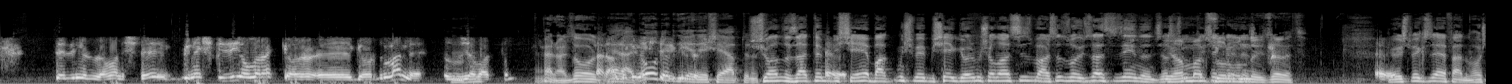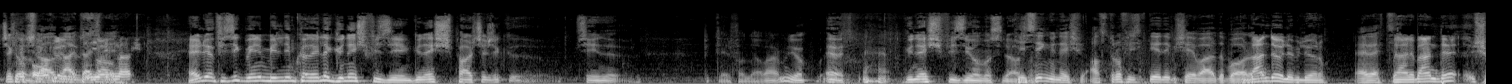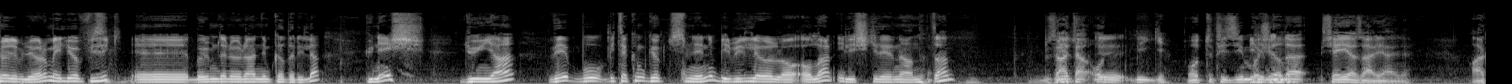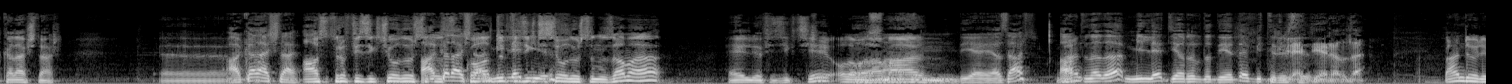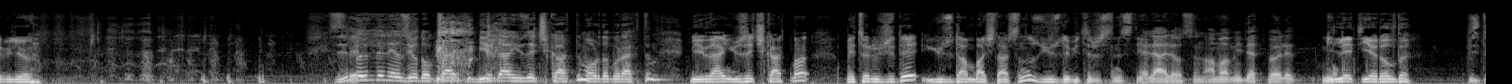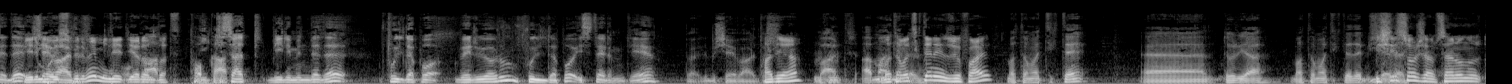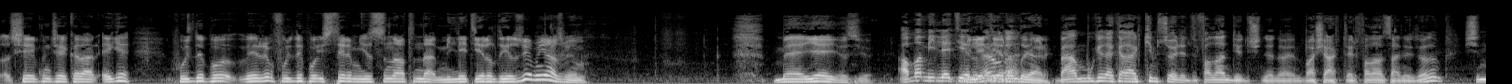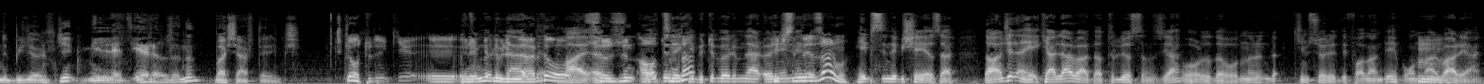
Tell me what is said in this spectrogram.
dediğiniz zaman işte güneş fiziği olarak gör- e, gördüm ben de. Hızlıca baktım. Herhalde orada. Herhalde. Herhalde odur diye ilgili. de şey yaptınız. Şu anda zaten bir şeye bakmış ve bir şey görmüş olan siz varsınız. O yüzden size inanacağız. Çok İnanmak teşekkür ederiz. zorundayız evet. Görüşmek üzere efendim. Hoşçakalın. Çok sağ olun Teşekkür Aytaç. Bey. Heliofizik benim bildiğim kadarıyla güneş fiziği. Güneş parçacık e, şeyini bir telefon daha var mı? Yok. Evet. güneş fiziği olması lazım. Kesin güneş. Astrofizik diye de bir şey vardı bu arada. Ben de öyle biliyorum. Evet. Yani ben de şöyle biliyorum. Heliofizik e, bölümden öğrendiğim kadarıyla güneş, dünya ve bu bir takım gök cisimlerinin birbiriyle olan ilişkilerini anlatan Zaten bir o, e, bilgi. ODTÜ fiziğin Bilim başında dalı. şey yazar yani. Arkadaşlar e, Arkadaşlar astrofizikçi olursunuz, Arkadaşlar, kuantum millet- fizikçisi olursunuz ama heliofizikçi Şey olamaz. olamam. diye yazar. Ben- Altına da millet yarıldı diye de bitirirsin. yarıldı. Ben de öyle biliyorum. Sizin bölümde ne yazıyor doktor? Birden yüze çıkarttım orada bıraktım. Birden yüze çıkartma meteorolojide yüzden başlarsınız yüzde bitirirsiniz diye. Helal olsun ama millet böyle Millet yarıldı. Bizde de Benim şey bu vardır. esprime millet yarıldı. tokat, tokat. İktisat biliminde de full depo veriyorum, full depo isterim diye böyle bir şey vardır. Hadi ya. vardır. Ama Matematikte ne yazıyor Fahir? Matematikte eee, dur ya matematikte de bir, Bir şey şeyler. soracağım. Sen onu şey yapıncaya kadar Ege full depo veririm full depo isterim yazısının altında millet yarıldı yazıyor mu yazmıyor mu? MY yazıyor. Ama millet yarıldı. Millet yarıldı yani. Ben bugüne kadar kim söyledi falan diye düşünüyordum. Yani baş harfleri falan zannediyordum. Şimdi biliyorum ki millet yarıldığının baş harfleriymiş. Çünkü ODTÜ'deki e, Bütün önemli bölümlerde o Hayır, sözün evet. altında bütün bölümler önemli. hepsinde yazar mı? Hepsinde bir şey yazar. Daha önceden heykeller vardı hatırlıyorsanız ya. Orada da onların da kim söyledi falan diye hep onlar Hmm. var yani.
